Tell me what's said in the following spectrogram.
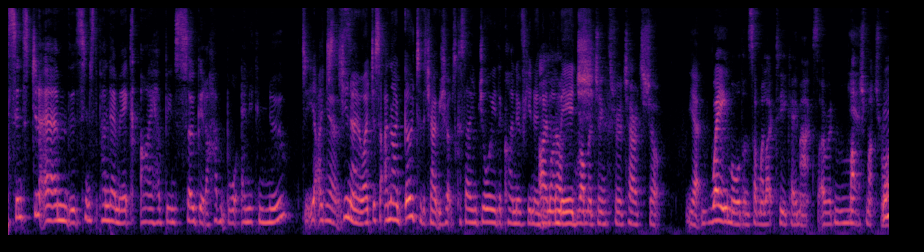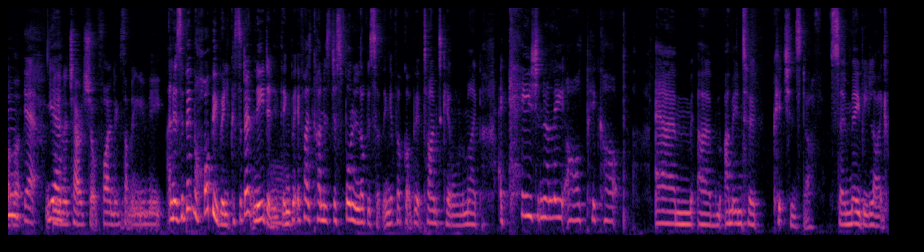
since you know, um, since the pandemic. I have been so good. I haven't bought anything new. Yeah, I just Yes. you know I just and I go to the charity shops because I enjoy the kind of you know the I love rummaging through a charity shop. Yeah, way more than somewhere like TK Maxx. I would much, much rather Yeah. be Yeah. in a charity shop finding something unique. And it's a bit of a hobby, really, because I don't need anything. Mm. But if I kind of just fall in love with something, if I've got a bit of time to kill, and I'm like, occasionally I'll pick up. Um, um, I'm into kitchen stuff, so maybe like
